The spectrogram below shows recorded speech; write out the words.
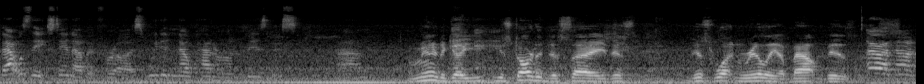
that was the extent of it for us. We didn't know how to run a business. Um, a minute ago, you, you started to say this this wasn't really about business. Uh, not,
